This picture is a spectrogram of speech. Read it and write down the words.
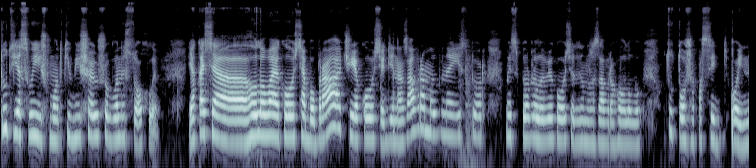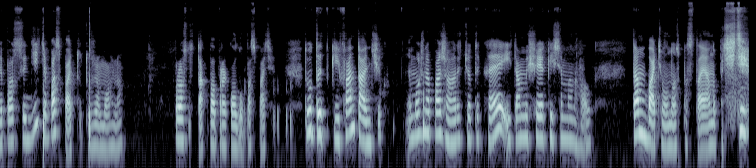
Тут я свої шмотки вішаю, щоб вони сохли. Якась е, голова якогось бобра чи якогось динозавра ми в неї спер. Ми сперли в якогось динозавра голову. Тут теж посидіть. Ой, не посидіть, а поспати тут уже можна. Просто так по приколу поспати. Тут такий фонтанчик. Можна пожарити отаке, і там ще якийсь мангал. Там батя у нас постійно почти.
